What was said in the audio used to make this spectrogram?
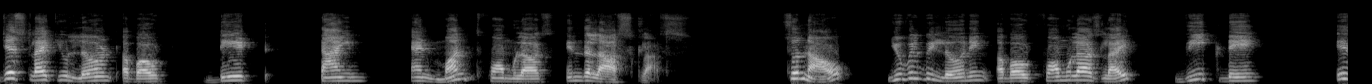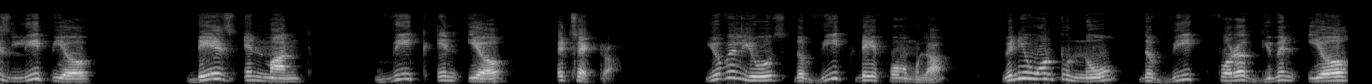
just like you learned about date, time and month formulas in the last class. So now you will be learning about formulas like weekday, is leap year, days in month, week in year, etc. You will use the weekday formula when you want to know the week for a given year,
